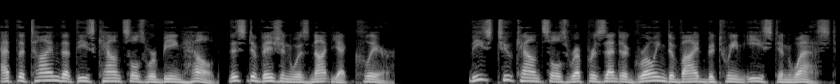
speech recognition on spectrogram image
At the time that these councils were being held, this division was not yet clear. These two councils represent a growing divide between East and West.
